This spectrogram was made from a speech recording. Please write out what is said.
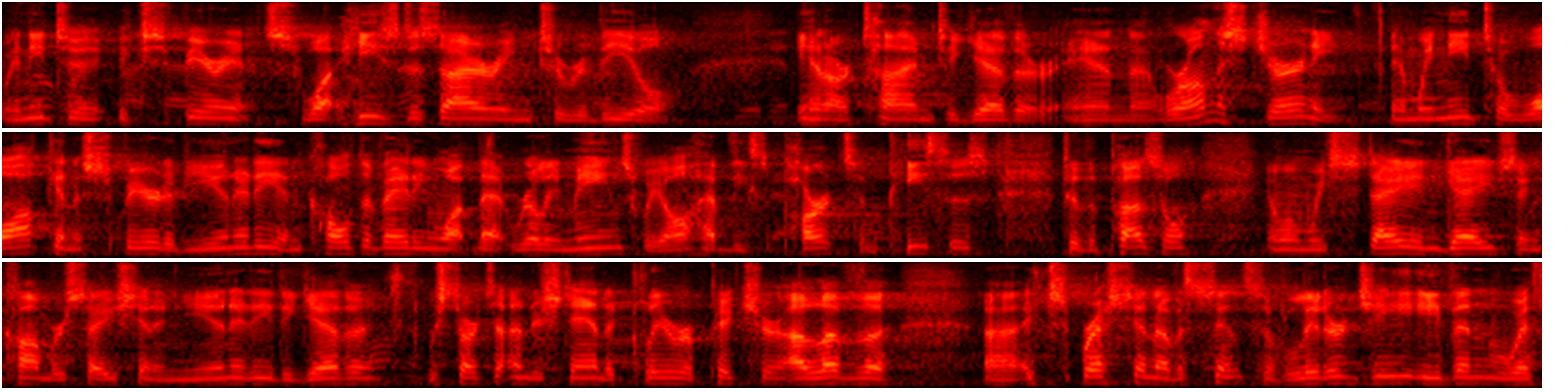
We need to experience what He's desiring to reveal in our time together. And uh, we're on this journey, and we need to walk in a spirit of unity and cultivating what that really means. We all have these parts and pieces to the puzzle. And when we stay engaged in conversation and unity together, we start to understand a clearer picture. I love the uh, expression of a sense of liturgy, even with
